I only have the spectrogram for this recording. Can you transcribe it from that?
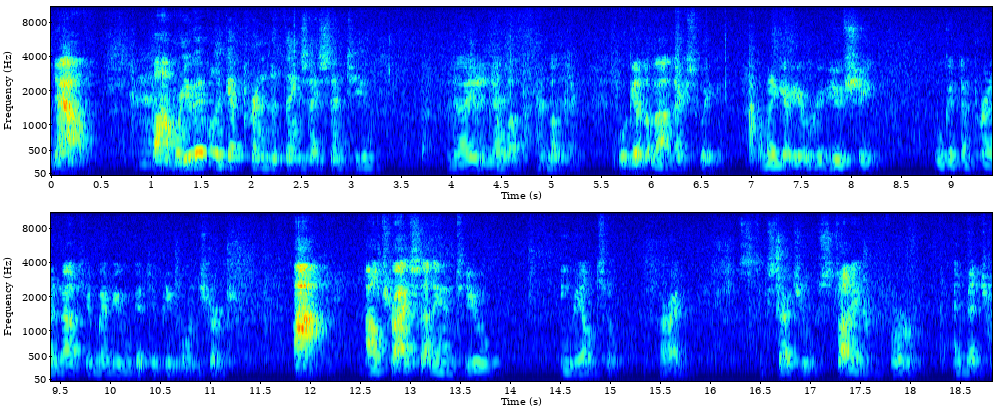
Now, Bob, were you able to get printed the things I sent to you? No, you didn't know what? Okay. We'll give them out next week. I'm gonna give you a review sheet. We'll get them printed out to you. Maybe we'll get to people in church. Ah, I'll try sending them to you email to, all right? To Start you studying for admission.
